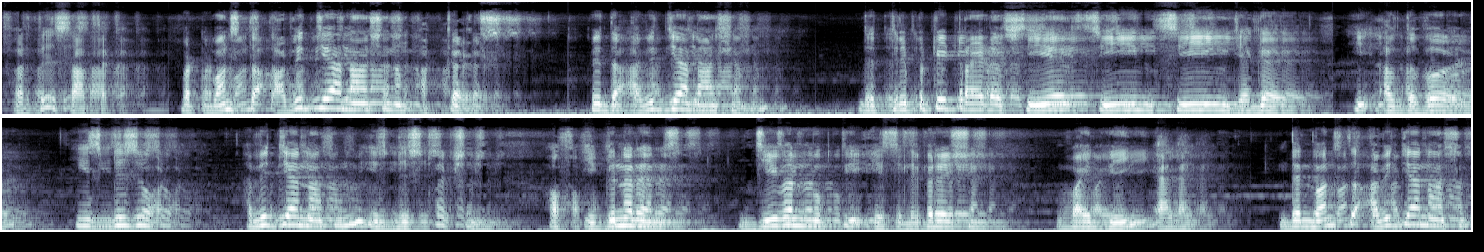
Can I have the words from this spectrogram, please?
for the Sataka. But once the Avidya Nashanam occurs, with the Avidya Nashanam, the Tripati triad of seer, seeing, seeing Jagat of the world is dissolved. Avidya Nashanam is destruction of ignorance. Jivan Mukti is liberation while being alive. Then once the avijnanasham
